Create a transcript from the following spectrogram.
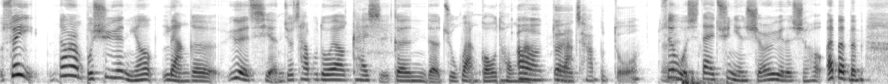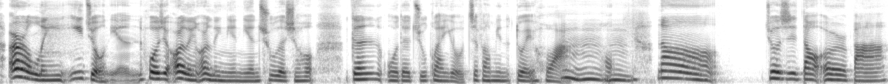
所以当然不续约，你要两个月前就差不多要开始跟你的主管沟通嘛，对吧？差不多。所以我是在去年十二月的时候，哎，不不不，二零一九年或者是二零二零年年初的时候，跟我的主管有这方面的对话。嗯嗯嗯，那就是到二二八。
